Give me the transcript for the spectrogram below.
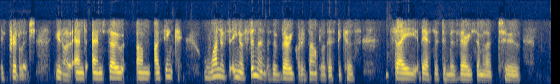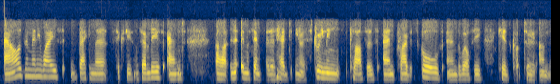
it's privilege, you know, and, and so um, I think one of, you know, Finland is a very good example of this because they, their system was very similar to ours in many ways back in the 60s and 70s and uh, in, the sense that it had, you know, streaming classes and private schools, and the wealthy kids got to um,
